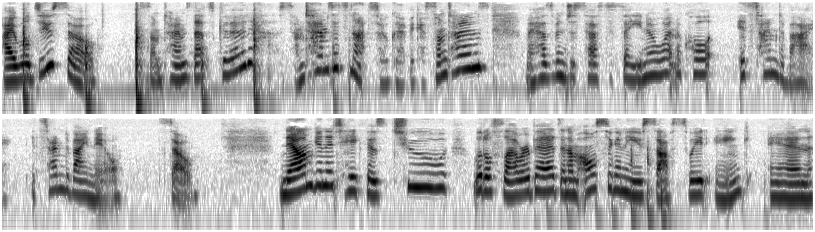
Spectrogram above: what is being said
I will do so. Sometimes that's good. Sometimes it's not so good because sometimes my husband just has to say, you know what, Nicole, it's time to buy. It's time to buy new. So now I'm going to take those two little flower beds and I'm also going to use soft suede ink and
